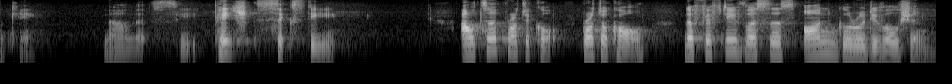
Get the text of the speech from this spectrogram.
okay now let's see. Page 60 outer protocol protocol the 50 verses on guru devotion.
